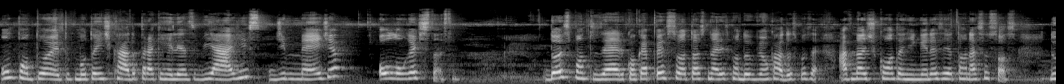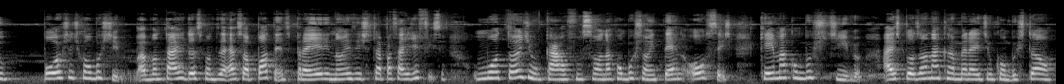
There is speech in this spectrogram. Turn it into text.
1.8, motor indicado para quem realiza viagens de média ou longa distância. 2.0, qualquer pessoa torce o nariz quando vê um carro 2.0. Afinal de contas, ninguém deseja tornar-se sócio. Do posto de combustível. A vantagem do 2.0 é a sua potência. Para ele, não existe ultrapassagem difícil. O motor de um carro funciona a combustão interna, ou seja, queima combustível. A explosão na câmara de um combustão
